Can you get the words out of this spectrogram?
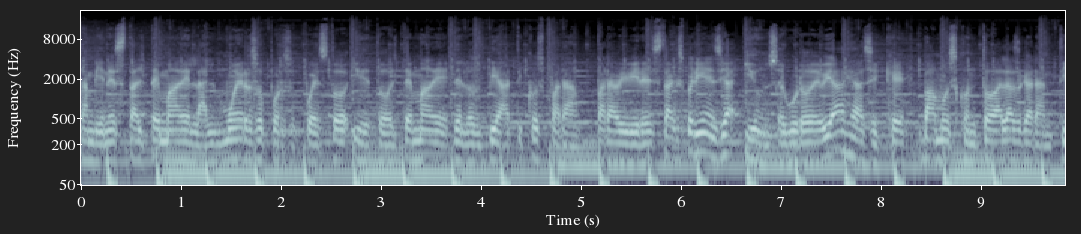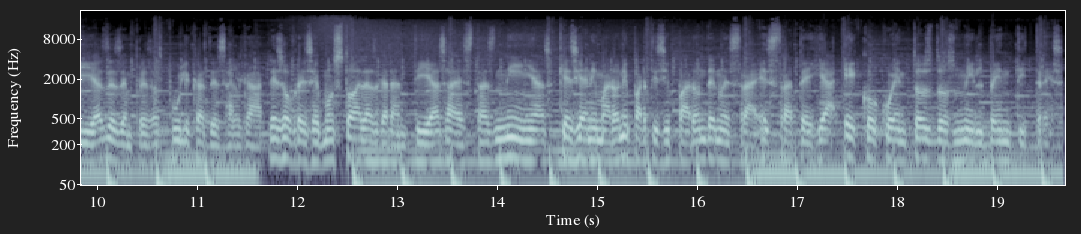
También está el tema del almuerzo, por supuesto, y de todo el tema de, de los viáticos para, para vivir esta experiencia y un seguro de viaje. Así que vamos con todas las garantías desde empresas públicas de Salgar. Les ofrecemos todas las garantías a estas niñas que se animaron y participaron de nuestra estrategia Ecocuentos 2020 23.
